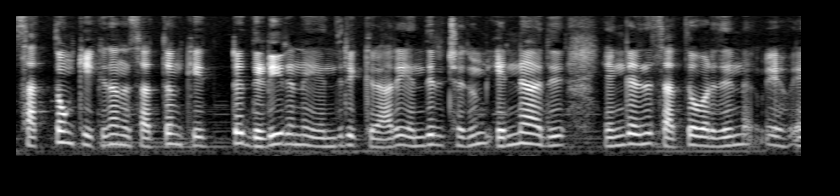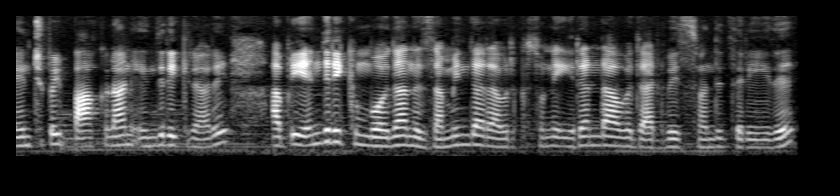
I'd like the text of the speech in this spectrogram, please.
சத்தம் கேட்குது அந்த சத்தம் கேட்டு திடீரென எந்திரிக்கிறாரு. எந்திரிச்சதும் என்ன அது? எங்கேருந்து சத்தம் வருதுன்னு எ- எந்திரிச்சு போய் பார்க்கலான்னு எந்திரிக்கிறாரு. அப்படி எந்திரிக்கும் போது அந்த ஜமீன்தார் அவருக்கு சொன்ன இரண்டாவது அட்வைஸ் வந்து தெரியுது.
